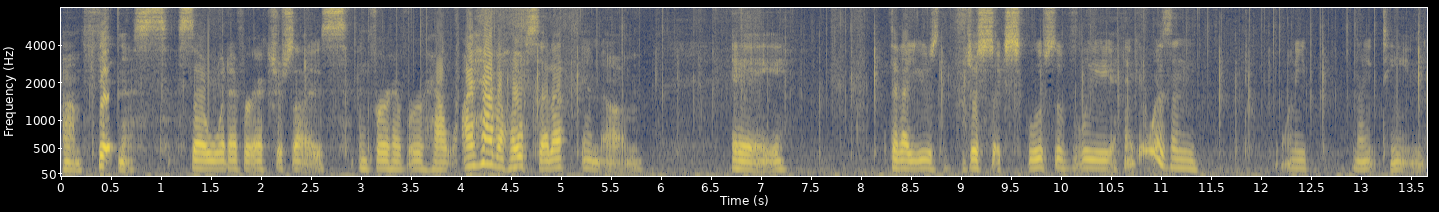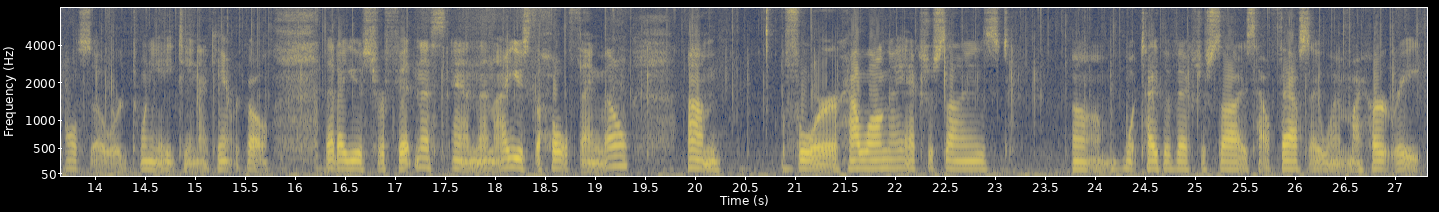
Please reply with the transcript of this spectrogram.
um, fitness. So whatever exercise and forever how I have a whole setup in um, a that I used just exclusively. I think it was in 2019 also or 2018 I can't recall that I used for fitness and then I used the whole thing though um, for how long I exercised um, what type of exercise how fast I went my heart rate.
